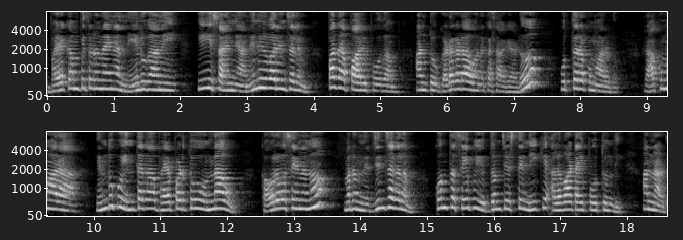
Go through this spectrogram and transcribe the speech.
భయకంపితుడనైన నేను గాని ఈ సైన్యాన్ని నిర్వహించలేం పద పారిపోదాం అంటూ గడగడ వనకసాగాడు ఉత్తర కుమారుడు రాకుమారా ఎందుకు ఇంతగా భయపడుతూ ఉన్నావు? కౌరవసేనను మనం నిర్జించగలం. కొంతసేపు యుద్ధం చేస్తే నీకే అలవాటైపోతుంది అన్నాడు.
